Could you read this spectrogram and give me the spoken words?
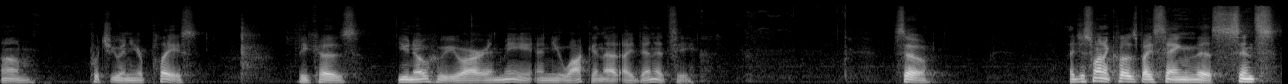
um, put you in your place because you know who you are in me and you walk in that identity. So, I just want to close by saying this. Since,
